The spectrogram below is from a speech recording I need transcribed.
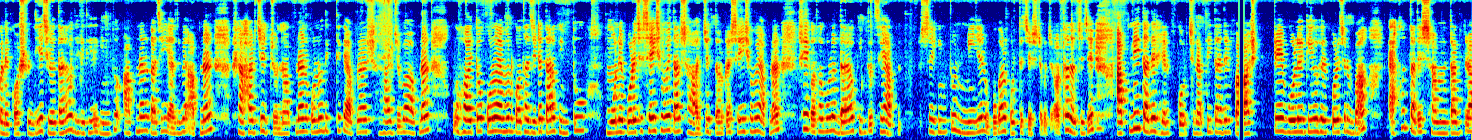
মানে কষ্ট দিয়েছিল, তারাও ধীরে ধীরে কিন্তু আপনার কাছেই আসবে, আপনার সাহায্যের জন্য। আপনার কোনো দিক থেকে আপনার সাহায্য বা আপনার হয়তো কোনো এমন কথা যেটা তারও কিন্তু মনে পড়েছে, সেই সময় তার সাহায্যের দরকার, সেই সময় আপনার সেই কথাগুলোর দ্বারাও কিন্তু সে সে কিন্তু নিজের উপকার করতে চেষ্টা করছে। অর্থাৎ হচ্ছে যে, আপনি তাদের হেল্প করছেন, আপনি তাদের ফার্স্টে বলে গিয়েও হেল্প করেছেন বা এখন তাদের সাম, তারা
